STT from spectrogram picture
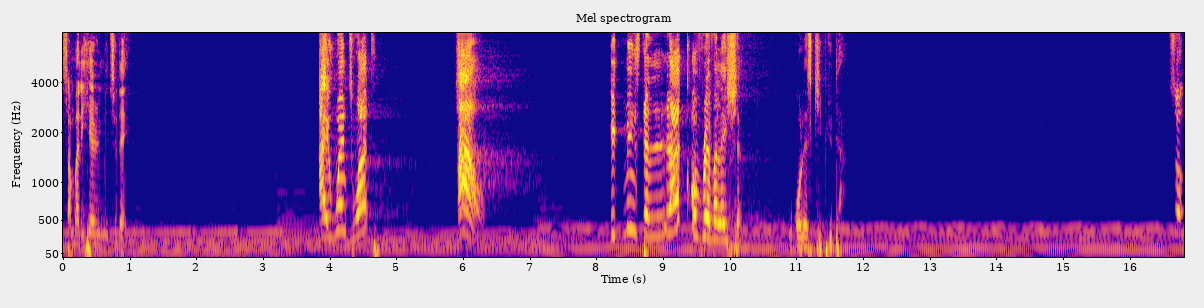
Somebody hearing me today? I went what? How? It means the lack of revelation will always keep you down. So,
